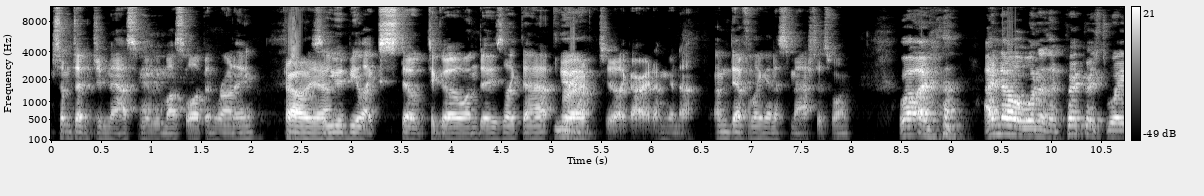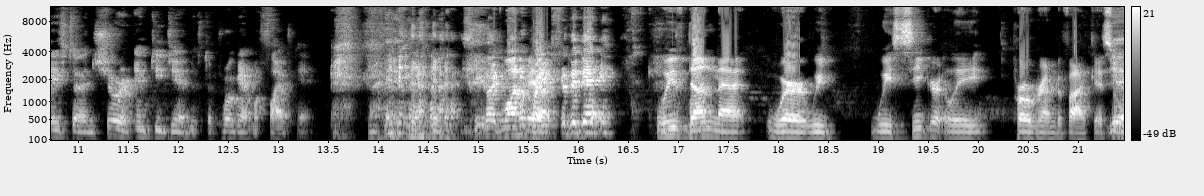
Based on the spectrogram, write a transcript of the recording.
some type of gymnastics, maybe muscle up and running. Oh yeah. So you would be like stoked to go on days like that. Yeah. Right? So you're like, all right, I'm gonna, I'm definitely gonna smash this one. Well, I, I know one of the quickest ways to ensure an empty gym is to program a 5K. you like want a break for the day? We've done that where we we secretly programmed a 5K. So Yeah.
